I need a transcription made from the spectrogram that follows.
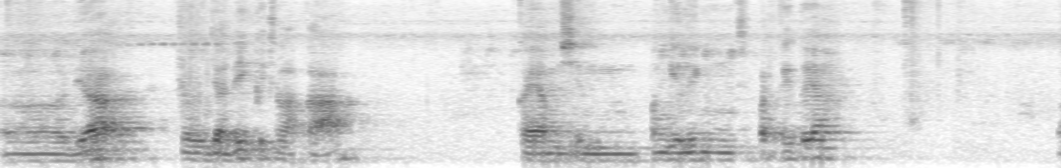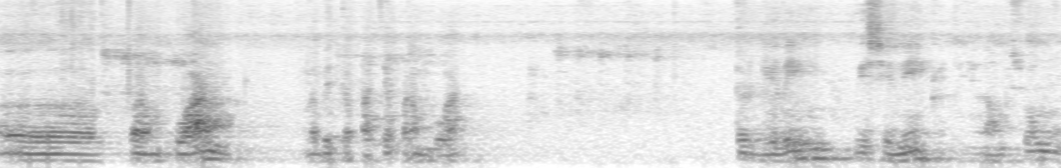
Eh, dia terjadi kecelakaan kayak mesin penggiling seperti itu ya eh, perempuan lebih tepatnya perempuan tergiling di sini langsung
